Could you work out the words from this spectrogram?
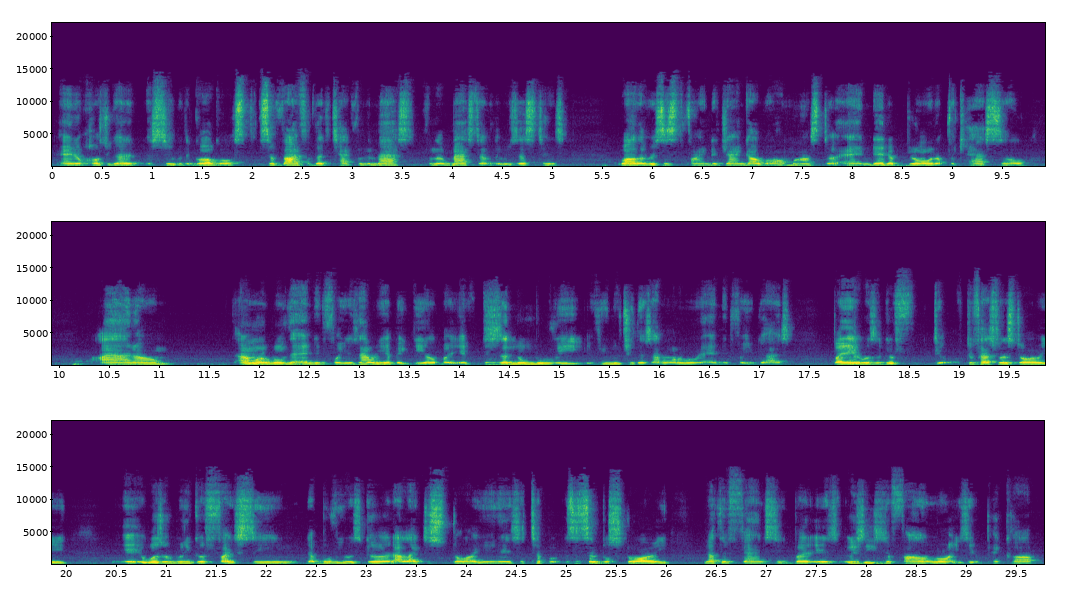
And of course, you gotta see with the gargoyles survive from the attack from the master from the master of the resistance, while the resistance find the giant gargoyle monster, and they're blowing up the castle. And um, I don't want to ruin the ending for you. It's not really a big deal, but if this is a new movie, if you're new to this, I don't want to ruin the ending for you guys. But it was a good to, to fast for the story it was a really good fight scene. The movie was good. I like the story in it. It's a typical, it's a simple story, nothing fancy, but it's it was easy to follow along, easy to pick up.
